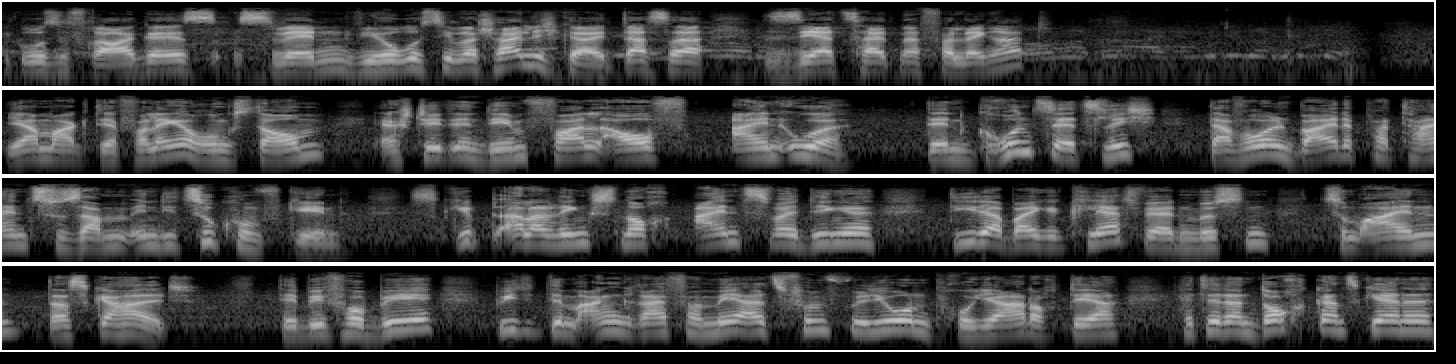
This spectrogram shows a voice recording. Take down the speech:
die große Frage ist, Sven, wie hoch ist die Wahrscheinlichkeit, dass er sehr zeitnah verlängert? Ja, Marc, der Verlängerungsdaum, er steht in dem Fall auf 1 Uhr. Denn grundsätzlich, da wollen beide Parteien zusammen in die Zukunft gehen. Es gibt allerdings noch ein, zwei Dinge, die dabei geklärt werden müssen. Zum einen das Gehalt. Der BVB bietet dem Angreifer mehr als 5 Millionen pro Jahr, doch der hätte dann doch ganz gerne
